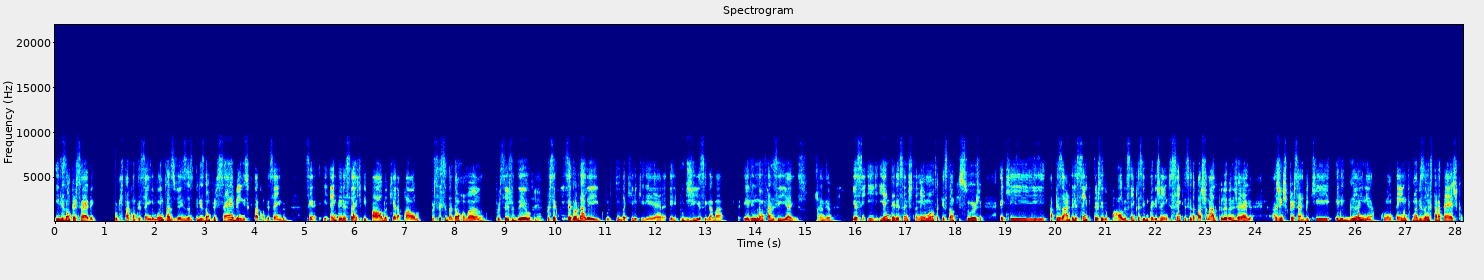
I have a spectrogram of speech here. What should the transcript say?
e eles não percebem o que está acontecendo. Muitas vezes eles não percebem isso que está acontecendo. Assim, é interessante. E Paulo, que era Paulo, por ser cidadão romano, por ser judeu, Sim. por ser conhecedor da lei, por tudo aquilo que ele era, ele podia se gabar. Ele não fazia isso, é. entendeu? E, assim, e, e, é interessante também uma outra questão que surge é que, apesar dele sempre ter sido Paulo, sempre ter sido inteligente, sempre ter sido apaixonado pelo evangelho, a gente percebe que ele ganha, com o tempo, uma visão estratégica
